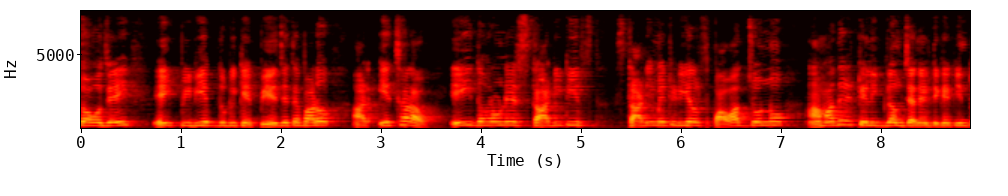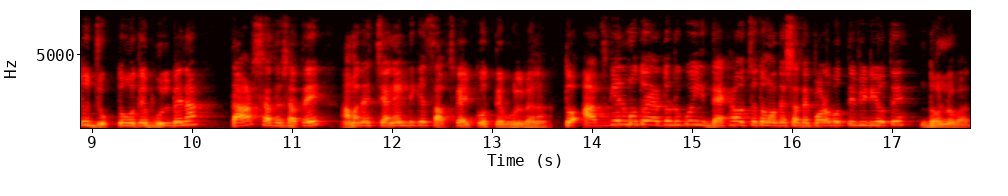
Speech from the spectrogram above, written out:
সহজেই এই পিডিএফ দুটিকে পেয়ে যেতে পারো। আর এছাড়াও এই ধরনের স্টাডি টিপস স্টাডি মেটেরিয়ালস পাওয়ার জন্য আমাদের টেলিগ্রাম চ্যানেলটিকে কিন্তু যুক্ত হতে ভুলবে না। তার সাথে সাথে আমাদের চ্যানেলটিকে সাবস্ক্রাইব করতে ভুলবে না। তো আজকের মতো এতটুকুই। দেখা হচ্ছে তোমাদের সাথে পরবর্তী ভিডিওতে ধন্যবাদ।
